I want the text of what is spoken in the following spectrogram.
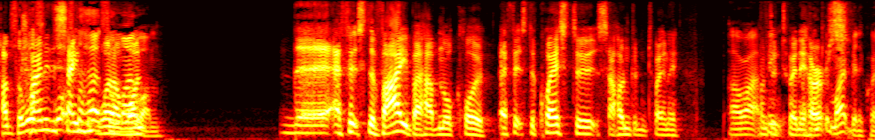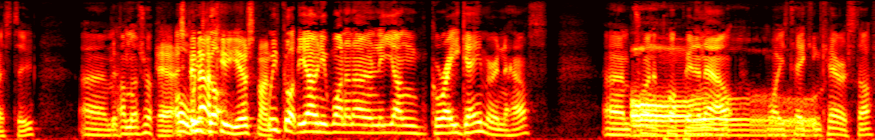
I'm So trying to decide what one I want. one? The if it's the Vive, I have no clue. If it's the Quest 2, it's 120. All right, 120 think hertz. it might be the Quest 2. Um, I'm not sure. Yeah, it's oh, been we've a got, few years, man. We've got the only one and only young grey gamer in the house. Um, trying to pop in and out while he's Oh. taking care of stuff.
